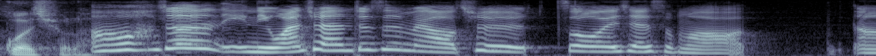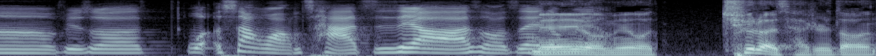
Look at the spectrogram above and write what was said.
过去了。哦，就是你，你完全就是没有去做一些什么，嗯、比如说网上网查资料啊什么之类的。没有没有，去了才知道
